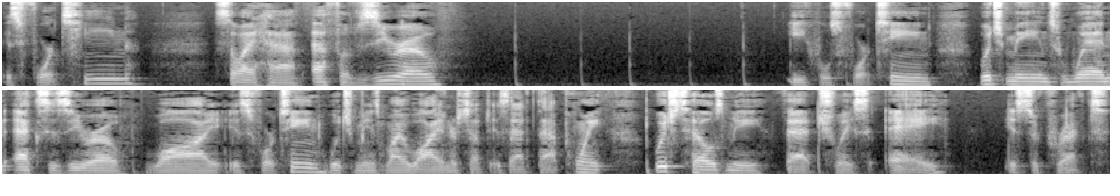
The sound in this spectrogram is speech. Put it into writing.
is 14. So I have f of 0 equals 14, which means when x is 0, y is 14, which means my y-intercept is at that point, which tells me that choice A is the correct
